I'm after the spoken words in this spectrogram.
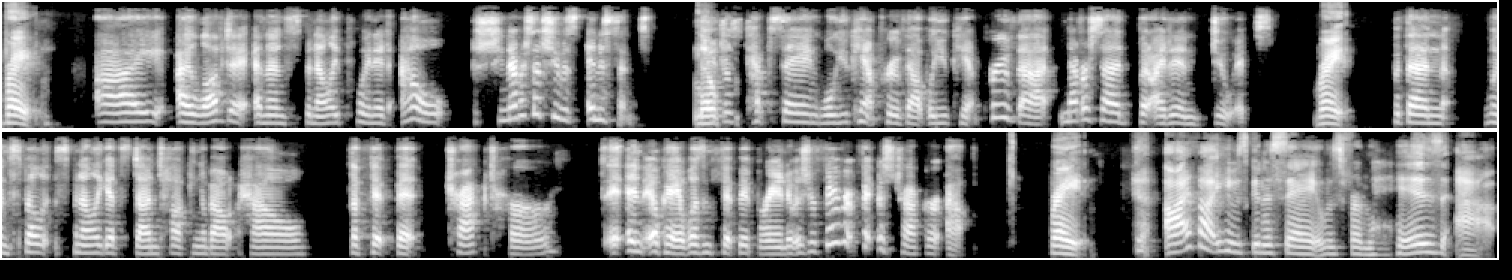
Right. I I loved it. And then Spinelli pointed out she never said she was innocent. Nope. She just kept saying, Well, you can't prove that. Well, you can't prove that. Never said, but I didn't do it. Right. But then when Spinelli gets done talking about how the Fitbit tracked her, and okay, it wasn't Fitbit brand, it was your favorite fitness tracker app. Right. I thought he was going to say it was from his app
